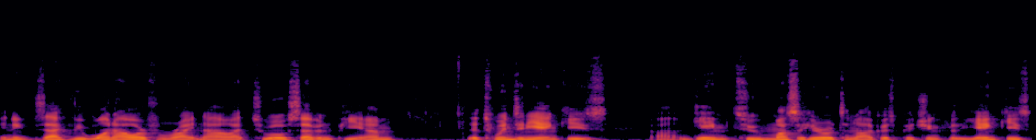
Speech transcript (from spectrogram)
in exactly one hour from right now at 2:07 p.m., the Twins and Yankees uh, game two. Masahiro Tanaka is pitching for the Yankees,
